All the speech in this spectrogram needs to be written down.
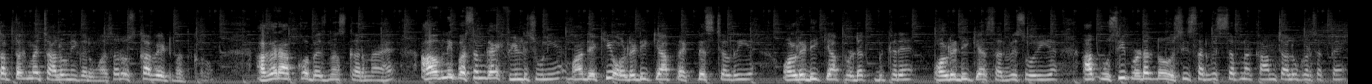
तब तक मैं चालू नहीं करूँगा, सर, उसका वेट मत करो। अगर आपको बिज़नेस करना है, आप अपनी पसंद का एक फ़ील्ड चुनिए, वहाँ देखिए ऑलरेडी क्या प्रैक्टिस चल रही है ऑलरेडी क्या प्रोडक्ट बिक रहे हैं ऑलरेडी क्या सर्विस हो रही है। आप उसी प्रोडक्ट और उसी सर्विस से अपना काम चालू कर सकते हैं।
